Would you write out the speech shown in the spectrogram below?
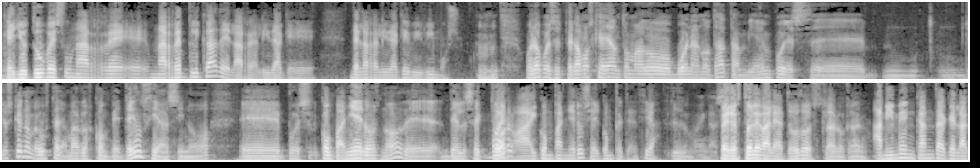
que YouTube es una, re- una réplica de la realidad que de la realidad que vivimos. Bueno, pues esperamos que hayan tomado buena nota también, pues eh, mm, yo es que no me gusta llamarlos competencias, sino eh, pues compañeros, ¿no? De- del sector. Bueno, hay compañeros y hay competencia, Venga, sí. pero esto le vale a todos. Claro, claro. A mí me encanta que la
